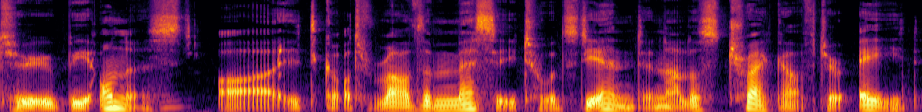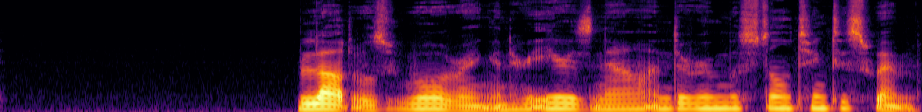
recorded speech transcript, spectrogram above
To be honest, uh, it got rather messy towards the end, and I lost track after eight. Blood was roaring in her ears now, and the room was starting to swim.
